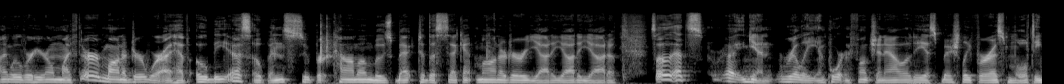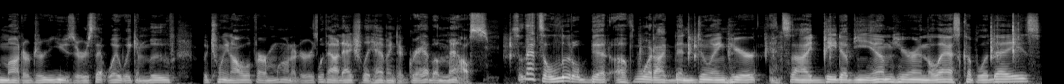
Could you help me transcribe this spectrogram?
I'm over here on my third monitor where I have OBS open. Super comma moves back to the second monitor, yada, yada, yada. So that's, again, really important functionality, especially for us multi-monitor users. That way we can move between all of our monitors without actually having to grab a mouse. So that's a little bit of what I've been doing here inside DWM here in the last last couple of days.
